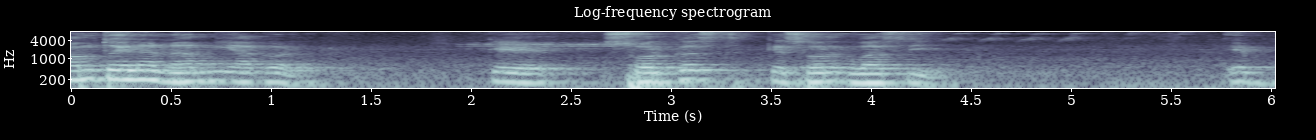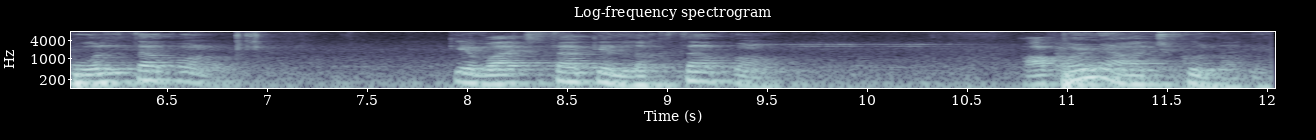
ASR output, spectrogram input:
આમ તો એના નામની આગળ કે સ્વર્ગસ્થ કે સ્વર્ગવાસી એ બોલતા પણ કે વાંચતા કે લખતા પણ આપણને આંચકો લાગે.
